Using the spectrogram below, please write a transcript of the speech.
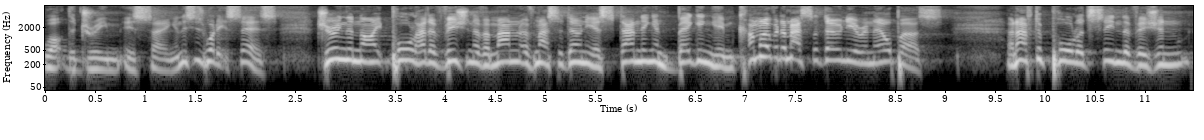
what the dream is saying. And this is what it says During the night, Paul had a vision of a man of Macedonia standing and begging him, Come over to Macedonia and help us. And after Paul had seen the vision,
